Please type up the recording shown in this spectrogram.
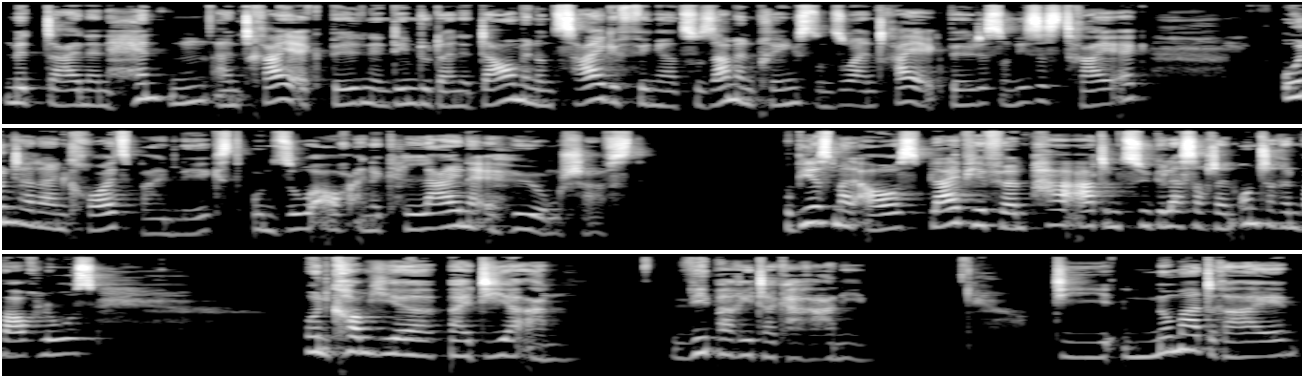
mit deinen Händen ein Dreieck bilden, indem du deine Daumen und Zeigefinger zusammenbringst und so ein Dreieck bildest und dieses Dreieck unter dein Kreuzbein legst und so auch eine kleine Erhöhung schaffst. Probier es mal aus, bleib hier für ein paar Atemzüge, lass auch deinen unteren Bauch los und komm hier bei dir an. Viparita Karani. Die Nummer drei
